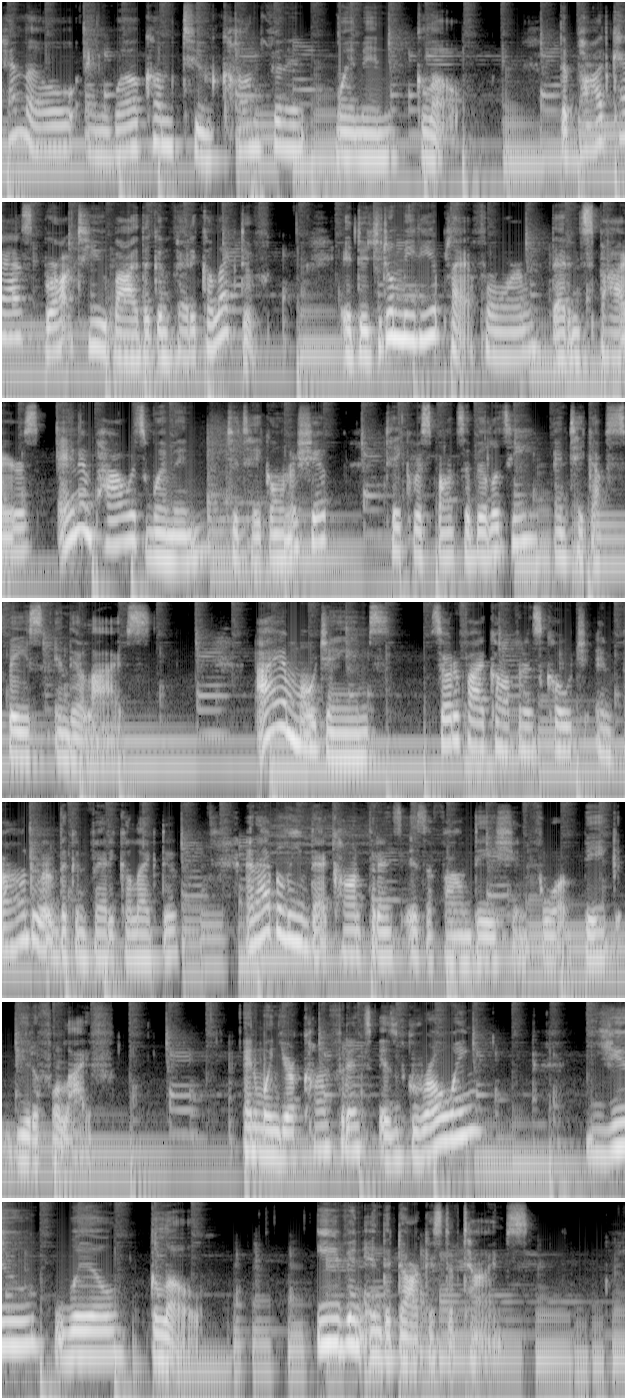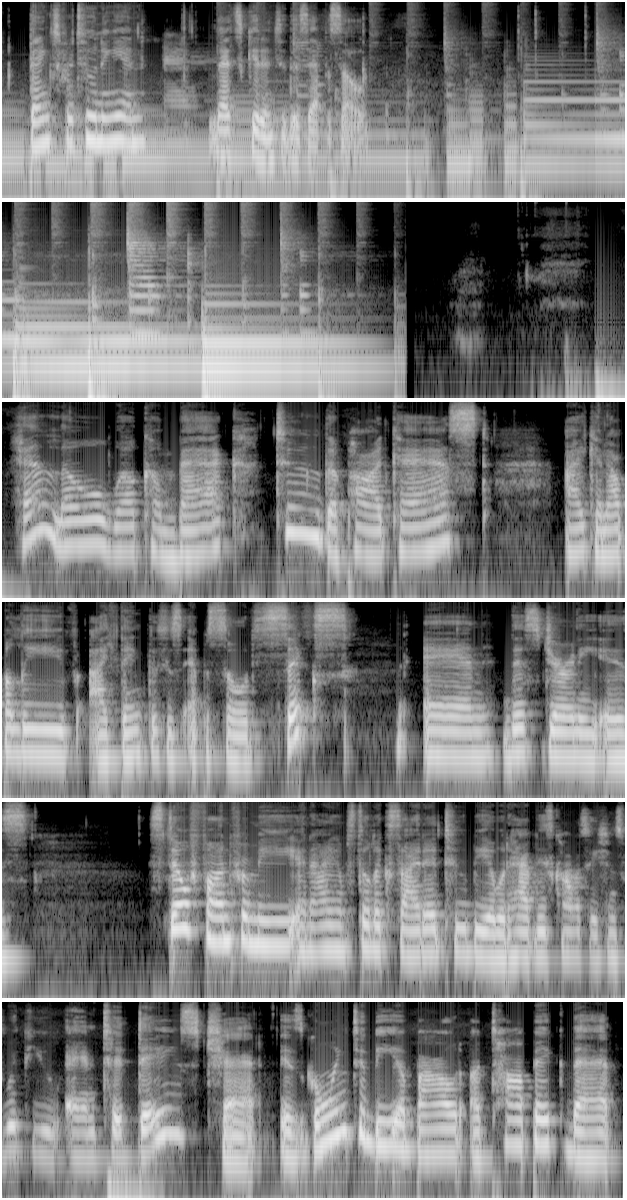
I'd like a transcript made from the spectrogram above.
Hello, and welcome to Confident Women Glow, the podcast brought to you by the Confetti Collective, a digital media platform that inspires and empowers women to take ownership, take responsibility, and take up space in their lives. I am Mo James, certified confidence coach and founder of the Confetti Collective, and I believe that confidence is a foundation for a big, beautiful life. And when your confidence is growing, you will glow, even in the darkest of times. Thanks for tuning in. Let's get into this episode. Hello, welcome back to the podcast. I cannot believe I think this is episode six, and this journey is still fun for me, and I am still excited to be able to have these conversations with you. And today's chat is going to be about a topic that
